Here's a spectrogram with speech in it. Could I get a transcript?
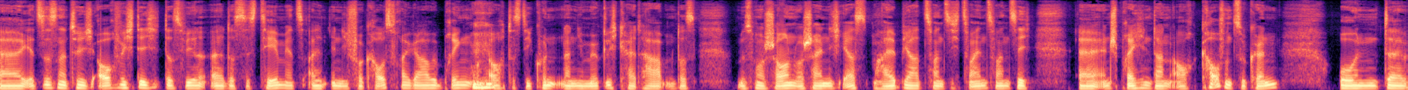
Äh, jetzt ist natürlich auch wichtig, dass wir äh, das System jetzt in die Verkaufsfreigabe bringen mhm. und auch, dass die Kunden dann die Möglichkeit haben, das müssen wir schauen, wahrscheinlich erst im Halbjahr 2022 äh, entsprechend dann auch kaufen zu können. Und äh,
